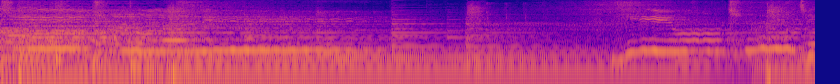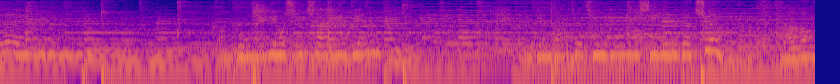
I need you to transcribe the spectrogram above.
心除了你，你我之间仿佛没有剩下一点点，一点带着寸土必争的眷恋让你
